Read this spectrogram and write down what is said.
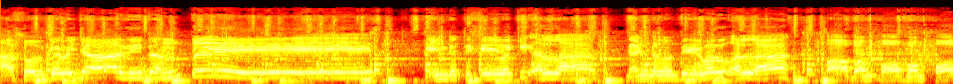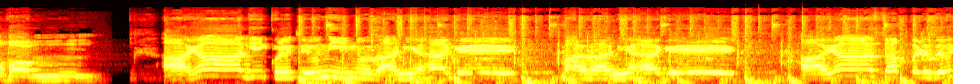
ಆ ಸ್ವರ್ಗವೇ ಜಾರಿದಂತೆ ಹೆಂಡತಿ ಸೇವಕಿ ಅಲ್ಲ, ಗಂಡನು ದೇವರು ಅಲ್ಲ. ಪಾಪಂ ಪಾಪಂ ಪಾಪಂ. ಆಯಾಗಿ ಕುಳಿತಿರು ನೀನು ರಾಣಿಯ ಹಾಗೆ, ಮಹಾರಾಣಿಯ ಹಾಗೆ. ಆಯಾಸ ಪಡೆದರೆ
